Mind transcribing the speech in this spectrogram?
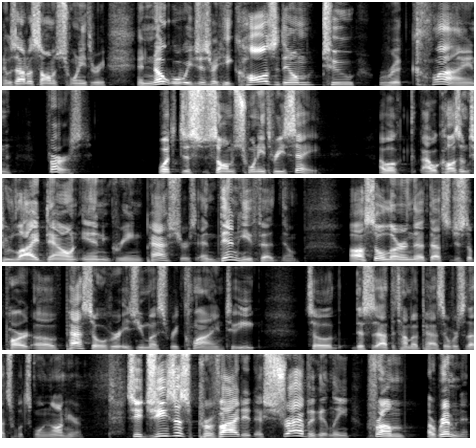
It was out of Psalms 23. And note what we just read. He calls them to recline first. What does Psalms 23 say? I will, I will cause them to lie down in green pastures. And then he fed them. I also learned that that's just a part of Passover is you must recline to eat. So this is at the time of Passover, so that's what's going on here. See, Jesus provided extravagantly from a remnant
